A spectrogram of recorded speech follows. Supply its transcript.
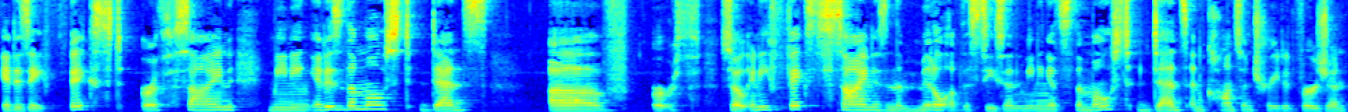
It is a fixed earth sign, meaning it is the most dense of earth. So, any fixed sign is in the middle of the season, meaning it's the most dense and concentrated version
